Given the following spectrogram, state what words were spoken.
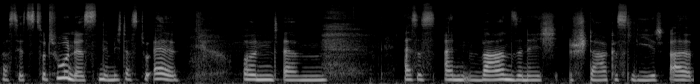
was jetzt zu tun ist, nämlich das Duell. Und ähm, es ist ein wahnsinnig starkes Lied, äh,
